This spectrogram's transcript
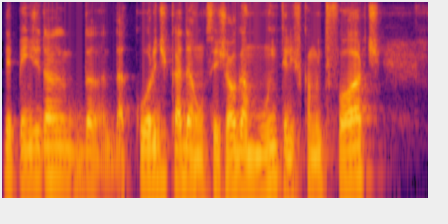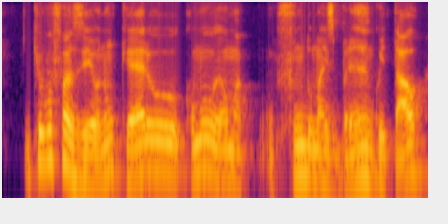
Depende da, da, da, cor de cada um. Você joga muito, ele fica muito forte. O que eu vou fazer? Eu não quero, como é uma, um fundo mais branco e tal,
